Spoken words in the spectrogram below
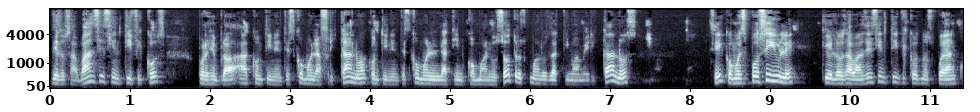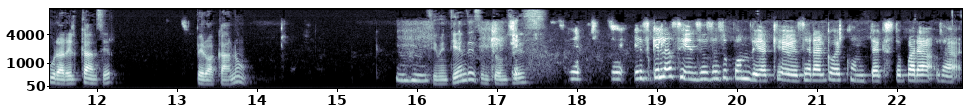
de los avances científicos, por ejemplo, a, continentes como el africano, a continentes como el latín, como a nosotros, como a los latinoamericanos, ¿sí? ¿Cómo es posible que los avances científicos nos puedan curar el cáncer, pero acá no? ¿Sí me entiendes? Entonces... Es que la ciencia se supondría que debe ser algo de contexto para, o sea,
